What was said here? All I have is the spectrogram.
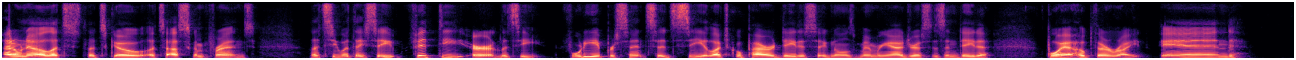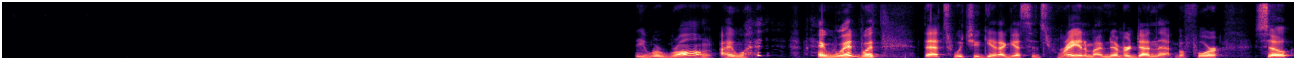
I don't know. Let's let's go. Let's ask some friends. Let's see what they say. 50 or let's see. 48% said C, electrical power, data signals, memory addresses, and data. Boy, I hope they're right. And they were wrong. I went, I went with that's what you get. I guess it's random. I've never done that before. So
